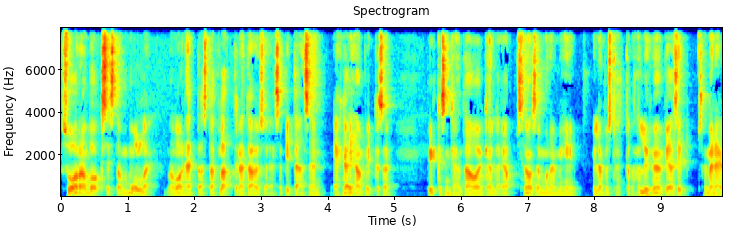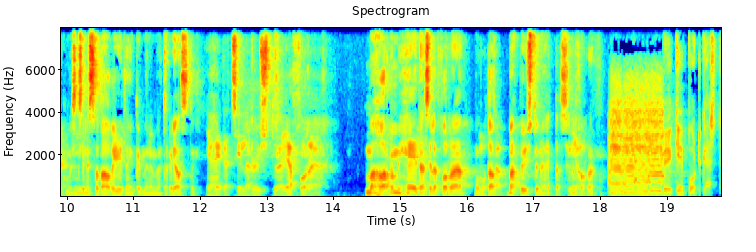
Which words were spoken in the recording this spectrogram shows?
suoraan boksista mulle. Mä voin heittää sitä flattina täysin ja se pitää sen. Ehkä niin. ihan pikkasen, pikkasen kääntää oikealle. Ja se on semmoinen, mihin, millä pystyy heittämään vähän lyhyempiä. Sitten se menee kumminkin niin. sinne 150 metriä asti. Ja heität sillä rystyä ja forea. Mä harvemmin heitän sillä forea, mutta, mutta mä pystyn heittämään sillä forea. PG Podcast.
